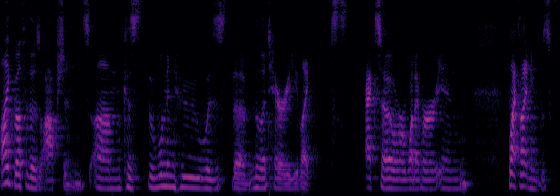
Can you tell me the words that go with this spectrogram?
i like both of those options. Um because the woman who was the military like exo or whatever in black lightning was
